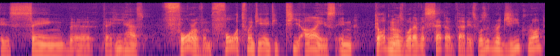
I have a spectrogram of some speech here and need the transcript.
is saying uh, that he has four of them, four 2080 Ti's in God knows whatever setup that is. Was it Rajib Rod?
